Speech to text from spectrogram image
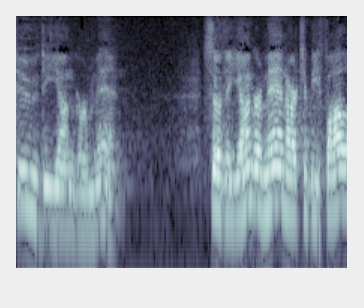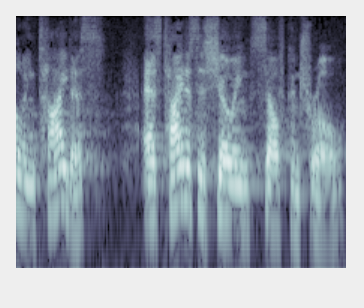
to the younger men. So the younger men are to be following Titus as Titus is showing self control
